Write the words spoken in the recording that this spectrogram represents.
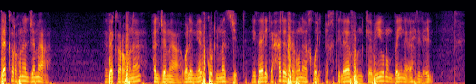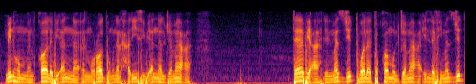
ذكر هنا الجماعة. ذكر هنا الجماعة ولم يذكر المسجد. لذلك حدث هنا اختلاف كبير بين أهل العلم. منهم من قال بأن المراد من الحديث بأن الجماعة تابعة للمسجد ولا تقام الجماعة إلا في مسجد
